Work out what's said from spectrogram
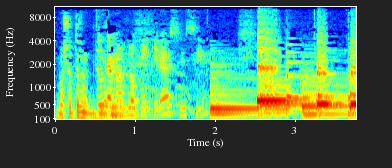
Vosotros... Tócanos lo que quieras, sí, sí.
